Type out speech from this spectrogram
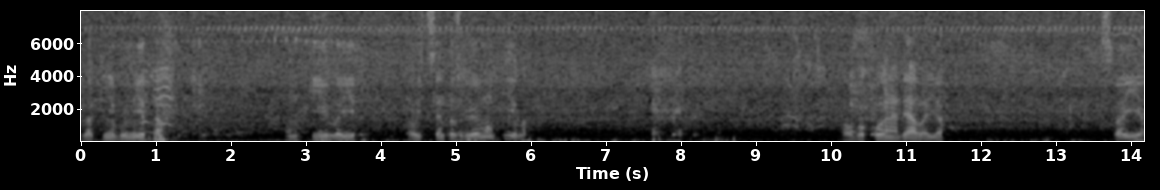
Tilapinha bonita. Um quilo aí. A 800 gramas, um quilo. Ó a bocona dela aí, ó. Isso aí, ó.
